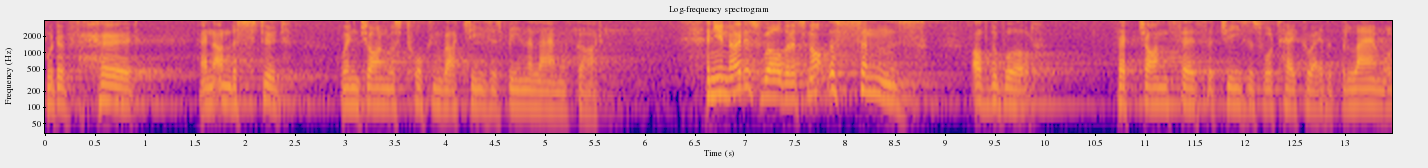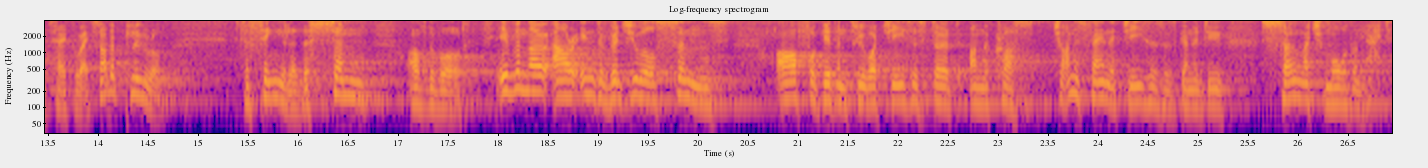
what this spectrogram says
would have heard and understood when John was talking about Jesus being the Lamb of God. And you notice well that it's not the sins of the world that John says that Jesus will take away, that the Lamb will take away. It's not a plural, it's a singular, the sin of the world. Even though our individual sins are forgiven through what Jesus did on the cross, John is saying that Jesus is going to do so much more than that.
